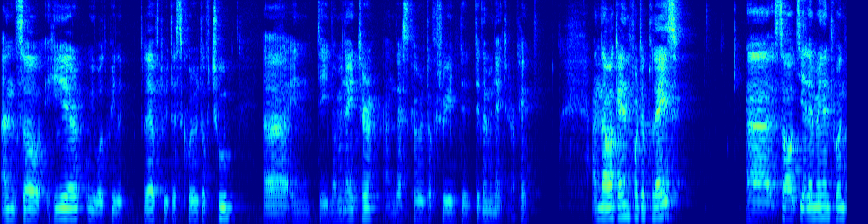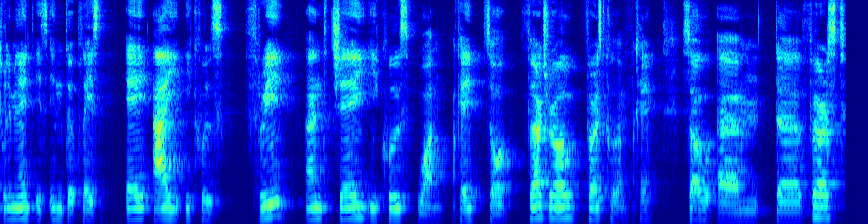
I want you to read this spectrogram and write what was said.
And so here we would be left with the square root of 2 uh, in the denominator and the square root of 3 in the denominator, okay? And now again for the place, uh, so the element we want to eliminate is in the place ai equals 3 and j equals 1. Okay, so third row, first column. Okay, so um, the first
